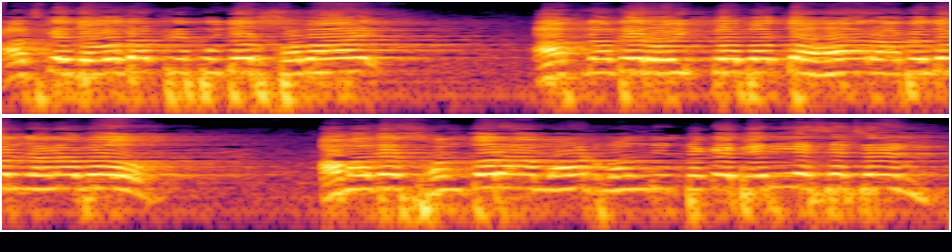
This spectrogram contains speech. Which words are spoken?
আজকে জগদ্ধাত্রী পুজোর সময় আপনাদের ঐক্যবদ্ধ হওয়ার আবেদন জানাব। আমাদের সন্তরা মঠ মন্দির থেকে বেরিয়ে এসেছেন।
